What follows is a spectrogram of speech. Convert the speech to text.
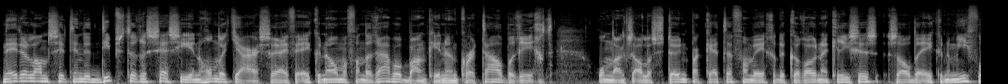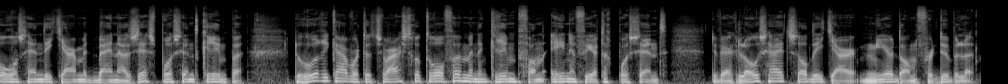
Nederland zit in de diepste recessie in 100 jaar, schrijven economen van de Rabobank in hun kwartaalbericht. Ondanks alle steunpakketten vanwege de coronacrisis zal de economie volgens hen dit jaar met bijna 6% krimpen. De horeca wordt het zwaarst getroffen met een krimp van 41%. De werkloosheid zal dit jaar meer dan verdubbelen.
